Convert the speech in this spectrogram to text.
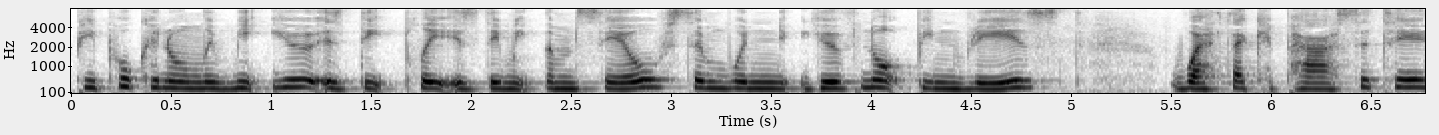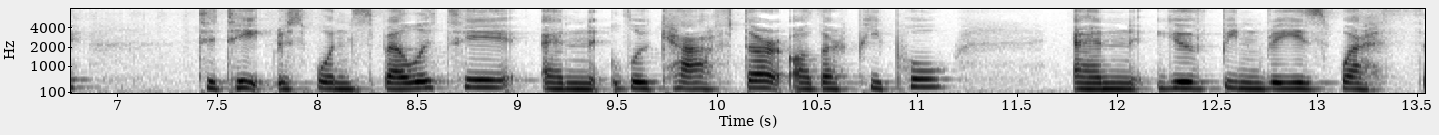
people can only meet you as deeply as they meet themselves. And when you've not been raised with a capacity to take responsibility and look after other people, and you've been raised with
